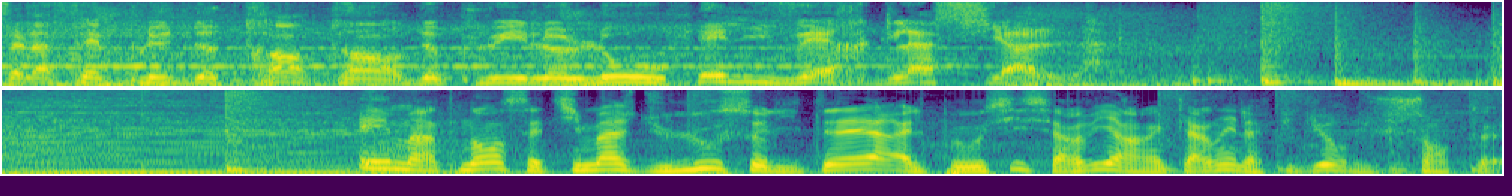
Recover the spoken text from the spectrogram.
Cela fait plus de 30 ans depuis le loup et l'hiver glacial. Et maintenant, cette image du loup solitaire, elle peut aussi servir à incarner la figure du chanteur.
